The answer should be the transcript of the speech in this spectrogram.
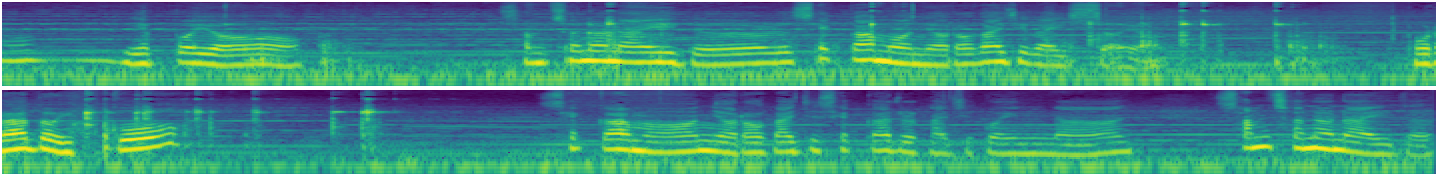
어, 예뻐요 3,000원 아이들 색감은 여러 가지가 있어요. 보라도 있고 색감은 여러 가지 색깔을 가지고 있는 3,000원 아이들.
